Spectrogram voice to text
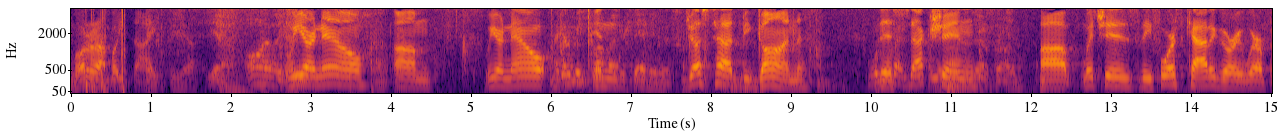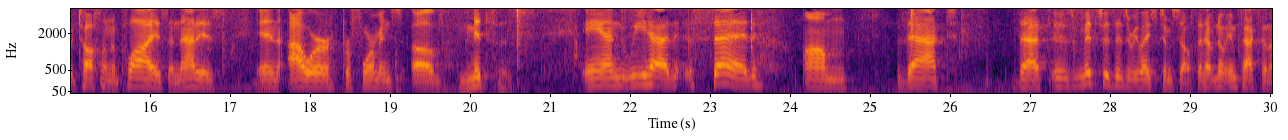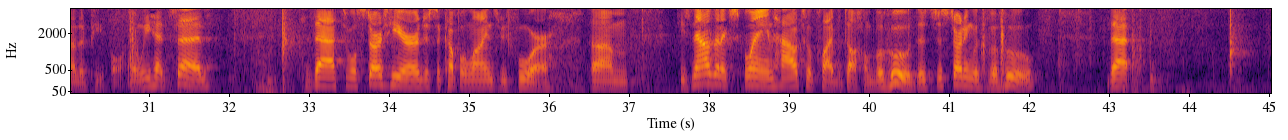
Motor on both sides. Yeah. Oh, We are now, um, we are now I got a big in, understanding this. just had begun this section, uh, which is the fourth category where betachon applies, and that is in our performance of mitzvahs. And we had said um, that that is mitzvahs as it relates to himself that have no impact on other people, and we had said that we'll start here just a couple lines before. Um, he's now going to explain how to apply betachon. Vahu, just starting with vahu, that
